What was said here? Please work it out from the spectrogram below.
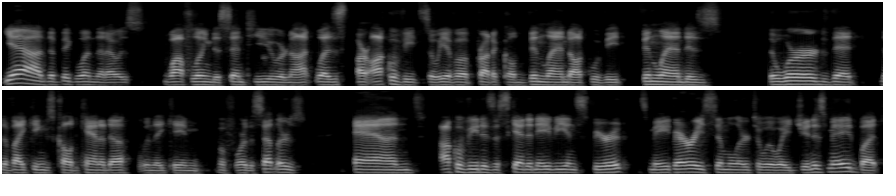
Yeah, the big one that I was waffling to send to you or not was our aquavit. So we have a product called Vinland Aquavit. Vinland is the word that the Vikings called Canada when they came before the settlers. And aquavit is a Scandinavian spirit. It's made very similar to the way gin is made, but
